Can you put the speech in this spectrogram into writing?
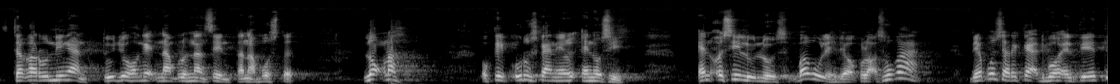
secara rundingan RM7.66 tanah Boston. Lock lah. Okey, uruskan NOC. NOC lulus, baru boleh dia keluar surat. Dia pun syarikat di bawah LTAT.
